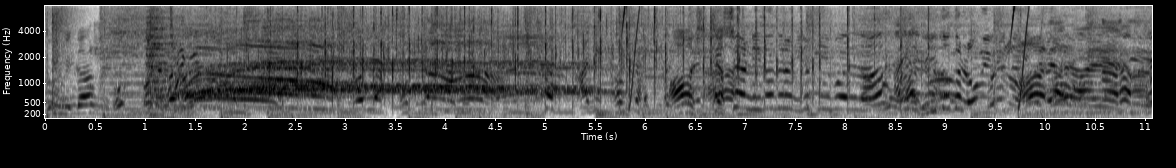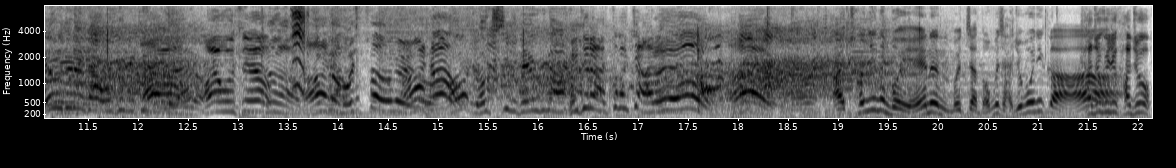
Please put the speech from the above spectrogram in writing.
누굽니까? 아 진짜 시원 리더들은 이렇게 입어야 되나? 아 리더들 너무 입어. 배우들은 다 옷을 이렇게 입어요. 아. 아. 어, 역시 배우구나. 배들 안 똑같지 않아요. 아 천이는 뭐 얘는 뭐 진짜 너무 자주 보니까. 가족이죠, 가족.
